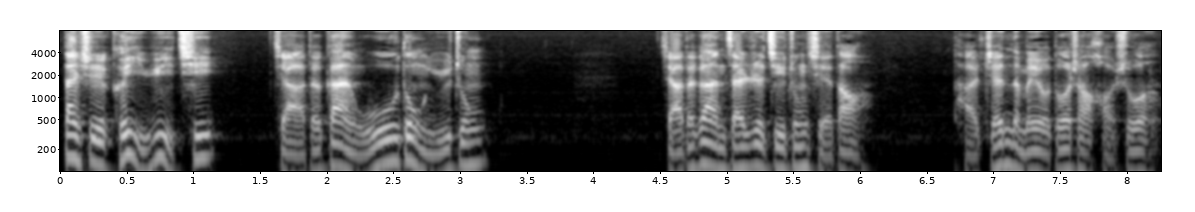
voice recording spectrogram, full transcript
但是可以预期，贾德干无动于衷。贾德干在日记中写道：“他真的没有多少好说，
